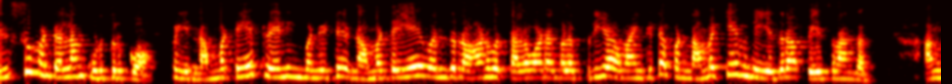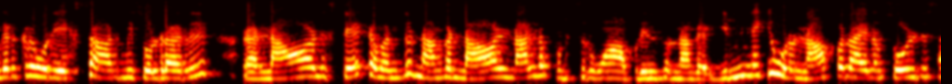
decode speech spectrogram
இன்ஸ்ட்ருமெண்ட் எல்லாம் கொடுத்துருக்கோம். இப்ப நம்மகிட்டயே ட்ரைனிங் பண்ணிட்டு நம்மகிட்டயே வந்து ராணுவ தளவாடங்களை ஃப்ரீயா வாங்கிட்டு அப்ப நமக்கே இவங்க எதிரா பேசுறாங்க. அங்க இருக்கிற ஒரு எக்ஸ் ஆர்மி சொல்றாரு நாலு ஸ்டேட்டை வந்து நாங்க நாலு நாள்ல பிடிச்சிருவோம் அப்படின்னு சொன்னாங்க. இன்னைக்கு ஒரு நாற்பதாயிரம் சோல்ஜர்ஸ்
